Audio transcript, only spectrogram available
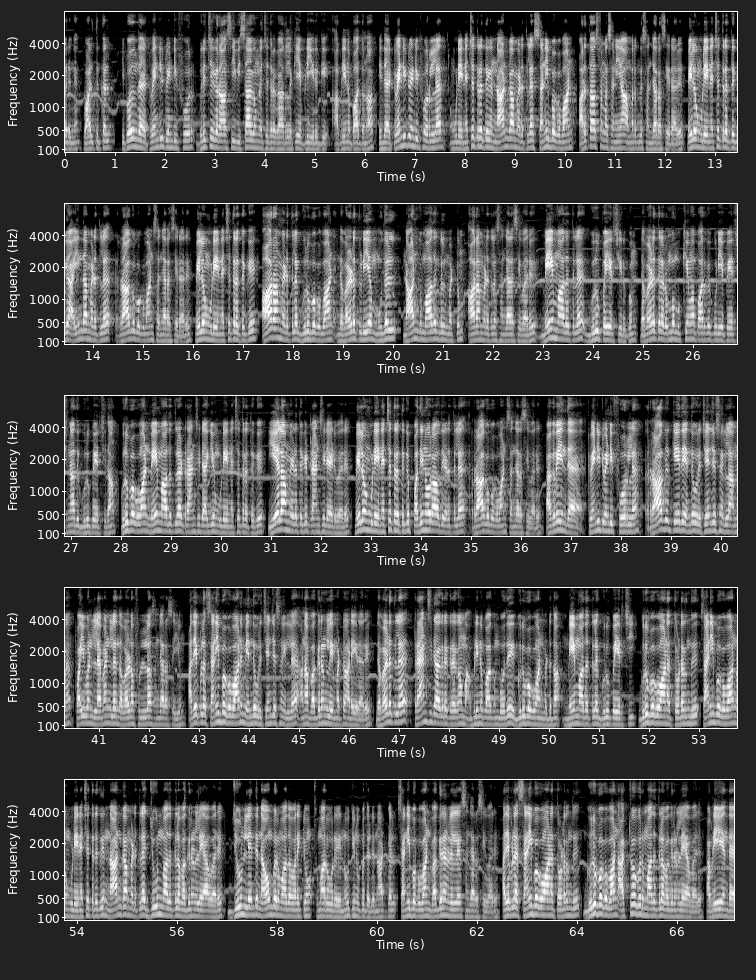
பயன்பெறுங்க வாழ்த்துக்கள். இப்போது இந்த டுவெண்ட்டி டுவெண்ட்டி ஃபோர் விருச்சிக ராசி விசாகம் நட்சத்திரக்காரர்களுக்கு எப்படி இருக்கு அப்படின்னு பார்த்தோம்னா இந்த டுவெண்ட்டி டுவெண்ட்டி ஃபோர்ல உங்களுடைய நட்சத்திரத்துக்கு நான்காம் இடத்துல சனி பகவான் அர்த்தாஷ்டம சனியா அமர்ந்து சஞ்சாரம் செய்றாரு. மேலும் உங்களுடைய நட்சத்திரத்துக்கு ஐந்தாம் இடத்துல ராகு பகவான் சஞ்சாரம் செய்றாரு. மேலும் உங்களுடைய நட்சத்திரத்துக்கு ஆறாம் இடத்துல குரு பகவான் இந்த வருடத்துடைய முதல் நான்கு மாதங்கள் மட்டும் ஆறாம் இடத்துல சஞ்சாரம் செய்வாரு. மே மாதத்துல குரு பயிற்சி இருக்கும். இந்த வருடத்துல ரொம்ப முக்கியமா பார்க்கக்கூடிய பயிற்சினா அது குரு பயிற்சி தான். குரு பகவான் மே மாதத்துல டிரான்சிட் ஆகி உங்களுடைய நட்சத்திரத்துக்கு ஏழாம் இடத்துக்கு டிரான்சிட் ஆயிடுவாரு. மேலும் உங்களுடைய நட்சத்திரத்துக்கு பதினோராவது இடத்துல ராகு பகவான் சஞ்சாரம் செய்வாரு. ஆகவே இந்த டுவெண்ட்டி டுவெண்ட்டி ஃபோர்ல ராகு கேது எந்த ஒரு சேஞ்சஸும் இல்லாம ஃபைவ் அண்ட் லெவன்ல இந்த வருடம் ஃபுல்லா சஞ்சாரம் செய்யும். அதே போல சனி பகவானும் எந்த ஒரு சேஞ்சஸும் இல்லை ஆனா வக்ரநிலை மட்டும் அடைகிறாரு. இந்த வருடத்துல டிரான்சிட் ஆகிற கிரகம் அப்படின்னு பார்க்கும்போது குரு பகவான் மட்டும்தான். மே மாதத்துல குரு பயிற்சி குரு பகவானை தொடர்ந்து சனி பகவான் உங்களுடைய நட்சத்திரத்துக்கு நான்காம் இடத்துல ஜூன் மாதத்துல வக்ரநிலை ஆவாரு. ஜூன்ல இருந்து நவம்பர் மாதம் வரைக்கும் சுமார் ஒரு நூத்தி முப்பத்தெட்டு நாட்கள் சனி பகவான் வக்ர நிலையில சஞ்சாரம் செய்வாரு. அதே போல சனி பகவானை தொடர்ந்து குரு பகவான் அக்டோபர் மாதத்துல வக்ர நிலை ஆவாரு அப்படியே அந்த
